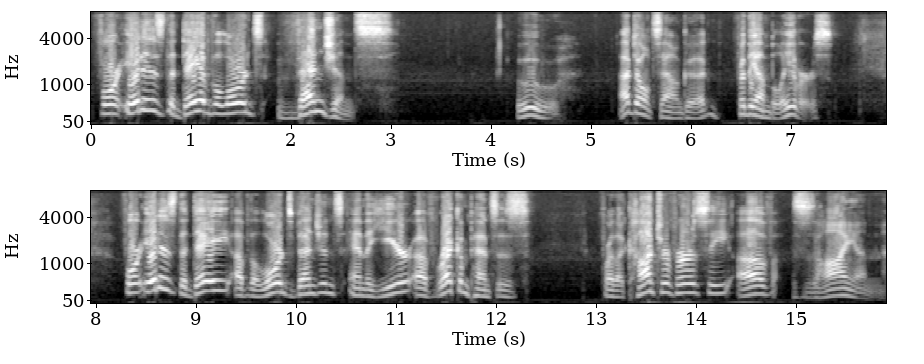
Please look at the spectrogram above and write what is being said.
For it is the day of the Lord's vengeance. Ooh, that don't sound good for the unbelievers. For it is the day of the Lord's vengeance and the year of recompenses for the controversy of Zion.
